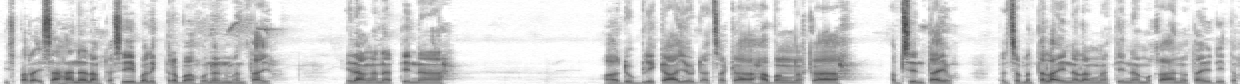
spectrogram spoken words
is para isahan na lang kasi balik trabaho na naman tayo. Kailangan natin na uh, doble kayod at saka habang naka absent tayo pansamantalain na lang natin na makaano tayo dito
